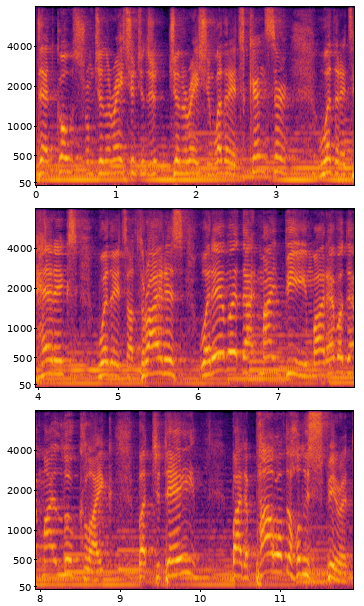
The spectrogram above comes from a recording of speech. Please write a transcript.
that goes from generation to generation whether it's cancer whether it's headaches whether it's arthritis whatever that might be whatever that might look like. But today by the power of the Holy Spirit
